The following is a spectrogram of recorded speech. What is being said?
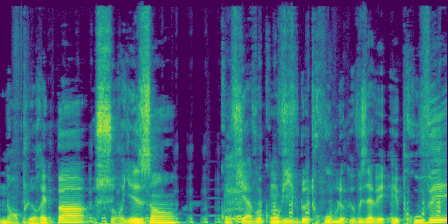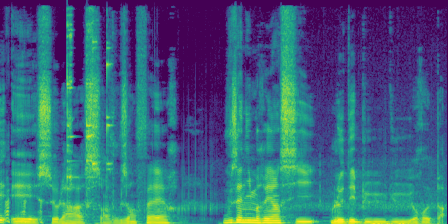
N'en pleurez pas, souriez-en, confiez à vos convives le trouble que vous avez éprouvé, et cela sans vous en faire, vous animerez ainsi le début du repas.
